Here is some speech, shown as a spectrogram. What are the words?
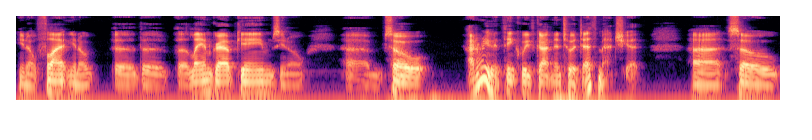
you know fly, you know, uh, the the land grab games. You know, um, so I don't even think we've gotten into a death match yet. Uh, so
